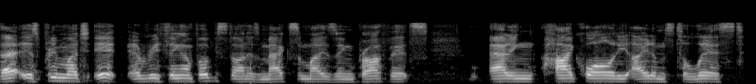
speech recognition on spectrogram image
That is pretty much it. Everything I'm focused on is maximizing profits, adding high quality items to list,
